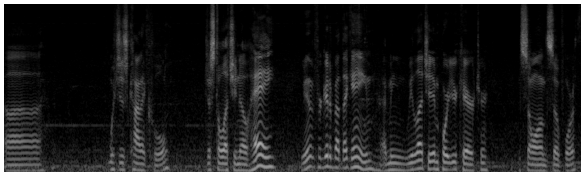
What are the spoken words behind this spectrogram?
uh, which is kind of cool. Just to let you know, hey, we didn't forget about that game. I mean, we let you import your character, and so on and so forth.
